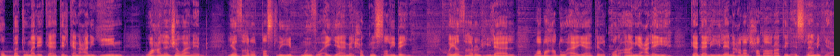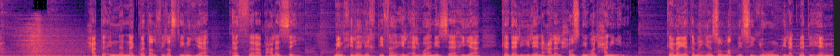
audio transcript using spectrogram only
قبة ملكات الكنعانيين وعلى الجوانب يظهر التصليب منذ أيام الحكم الصليبي. ويظهر الهلال وبعض آيات القرآن عليه كدليل على الحضارة الإسلامية. حتى إن النكبة الفلسطينية أثرت على الزي من خلال اختفاء الألوان الزاهية كدليل على الحزن والحنين. كما يتميز المقدسيون بلكنتهم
